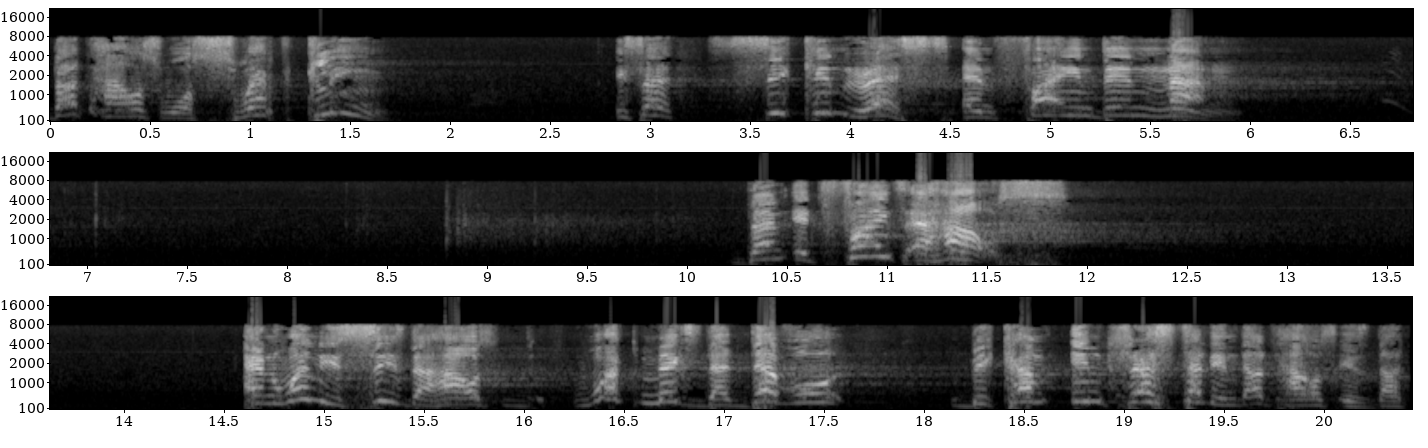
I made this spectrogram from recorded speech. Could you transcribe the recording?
That house was swept clean. He said, seeking rest and finding none. Then it finds a house. And when he sees the house, what makes the devil become interested in that house is that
